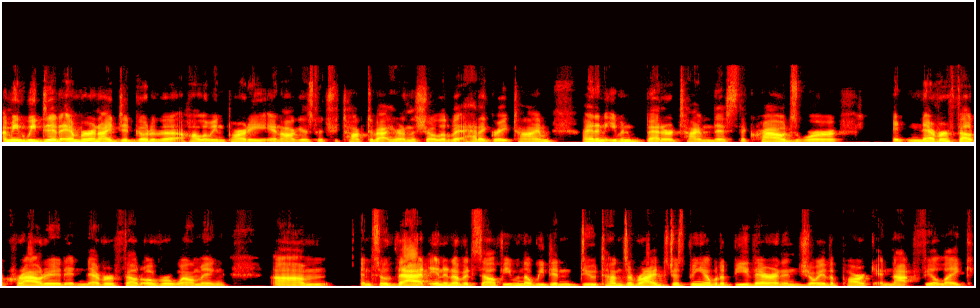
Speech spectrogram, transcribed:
I mean, we did. Amber and I did go to the Halloween party in August, which we talked about here on the show a little bit. Had a great time. I had an even better time. This the crowds were. It never felt crowded. It never felt overwhelming. Um, and so that in and of itself, even though we didn't do tons of rides, just being able to be there and enjoy the park and not feel like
